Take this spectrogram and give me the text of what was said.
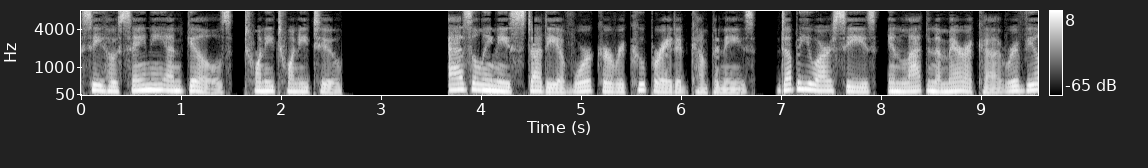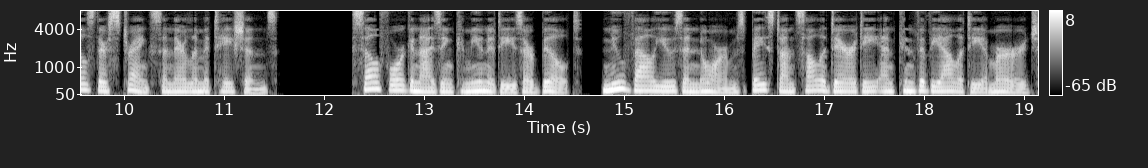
see Hosseini and Gills, 2022. Azzellini's study of worker recuperated companies, WRCs, in Latin America reveals their strengths and their limitations. Self-organizing communities are built, New values and norms based on solidarity and conviviality emerge,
